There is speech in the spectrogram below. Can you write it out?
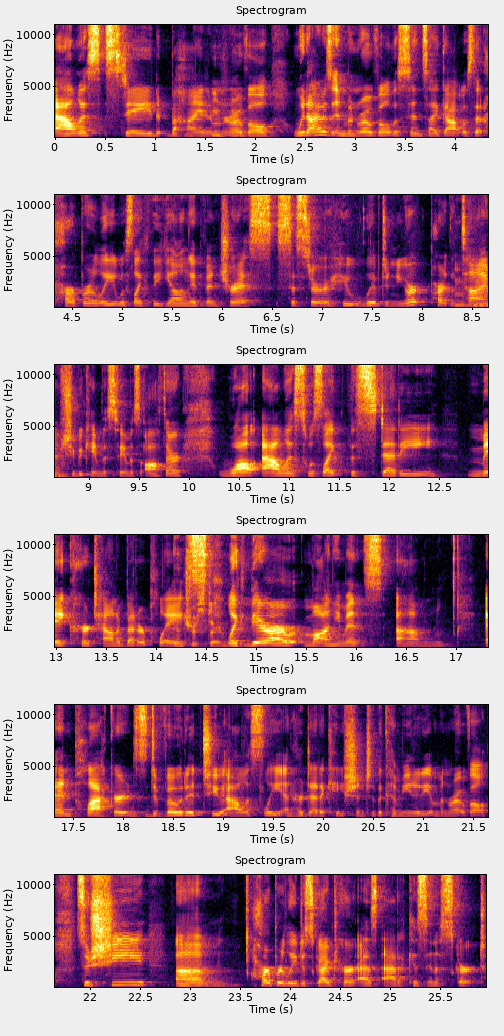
Alice stayed behind in Mm-hmm. Monroeville. When I was in Monroeville, the sense I got was that Harper Lee was like the young, adventurous sister who lived in New York part of the Mm-hmm. time. She became this famous author, while Alice was like the steady, make her town a better place. Interesting. Like there are monuments um, and placards devoted to Alice Lee and her dedication to the community of Monroeville. So she, um, Harper Lee described her as Atticus in a skirt.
